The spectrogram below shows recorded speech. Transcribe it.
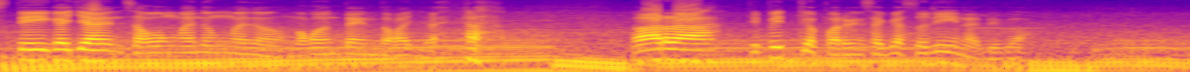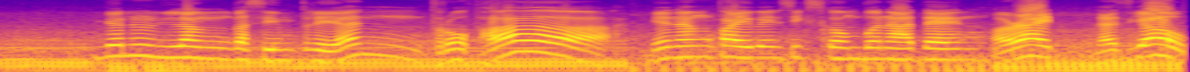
Stay ka dyan sa kung anong ano, makontento ka dyan. Para tipid ka pa rin sa gasolina, di ba? Ganun lang kasimple yan, tropa. Yan ang 5 and 6 combo natin. Alright, let's go!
